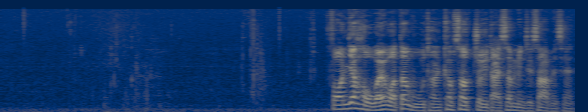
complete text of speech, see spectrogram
放一號位獲得護盾，吸收最大生命值三十 percent。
